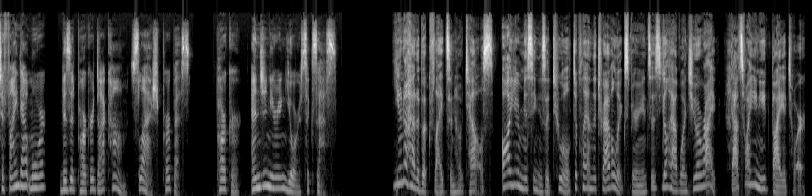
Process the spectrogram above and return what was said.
To find out more, visit parker.com/purpose. Parker, engineering your success. You know how to book flights and hotels. All you're missing is a tool to plan the travel experiences you'll have once you arrive. That's why you need Viator.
